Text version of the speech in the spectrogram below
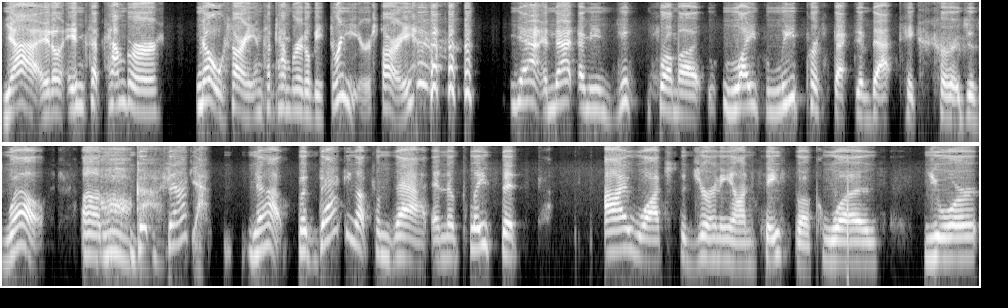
Yeah, it'll in September. No, sorry, in September it'll be three years. Sorry. yeah, and that I mean, just from a life leap perspective, that takes courage as well. Um, oh, but gosh, back, yeah. yeah, but backing up from that, and the place that I watched the journey on Facebook was your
